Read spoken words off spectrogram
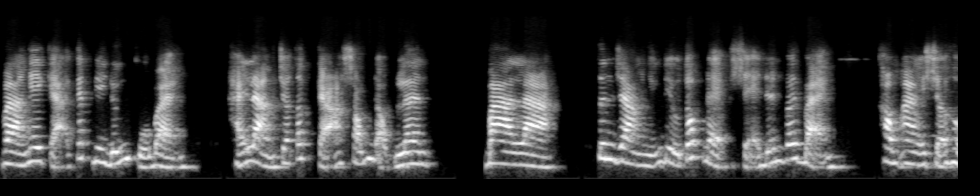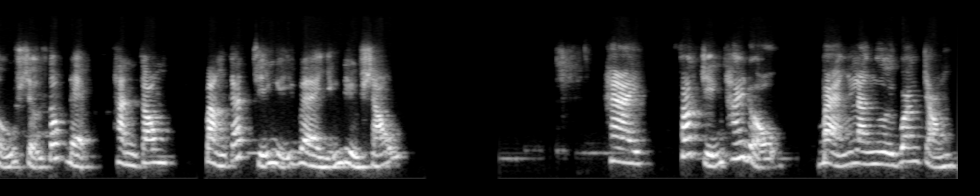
và ngay cả cách đi đứng của bạn. Hãy làm cho tất cả sống động lên. Ba là tin rằng những điều tốt đẹp sẽ đến với bạn. Không ai sở hữu sự tốt đẹp, thành công bằng cách chỉ nghĩ về những điều xấu. Hai, phát triển thái độ. Bạn là người quan trọng.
